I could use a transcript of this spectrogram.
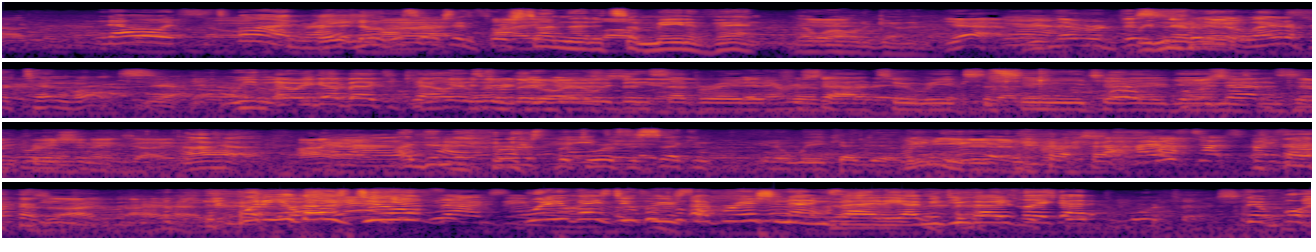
No, it's fun, right? No, this is actually the first I time that it's a main event that we're all together. Yeah, Yeah. we've never. This We've is never been in Atlanta for 10 months. Yeah. we and we got back to Cali a little bit ago. We've been separated for about two weeks, so get seeing each other again. Who's has had been pretty separation anxiety? I have. I have. I didn't at first, but towards the second in a week I did. What do you mean you didn't at first? I was touched by Zach 'Cause I, I had. What do you guys do? What do you guys do for your separation anxiety? I mean, do you guys like uh, the bo-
